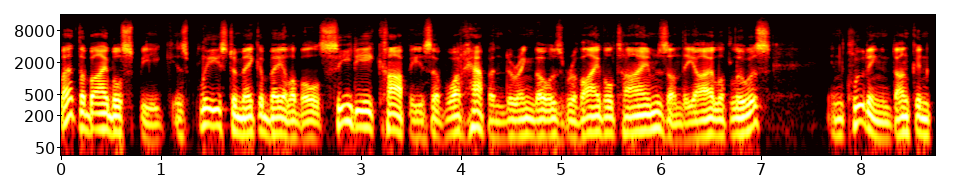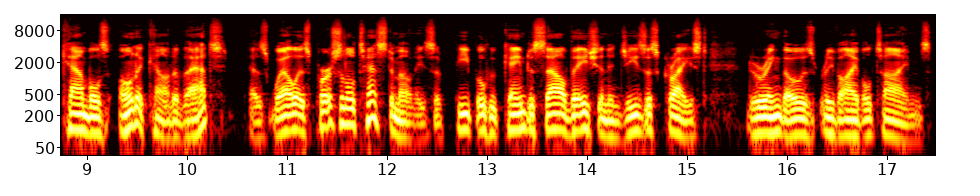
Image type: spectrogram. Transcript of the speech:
Let the Bible Speak is pleased to make available CD copies of what happened during those revival times on the Isle of Lewis, including Duncan Campbell's own account of that as well as personal testimonies of people who came to salvation in Jesus Christ during those revival times.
